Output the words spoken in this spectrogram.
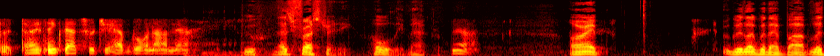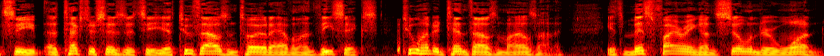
but I think that's what you have going on there. Ooh, that's frustrating. Holy mackerel! Yeah. All right. Good luck with that, Bob. Let's see. A texter says it's a, a 2000 Toyota Avalon V6, 210,000 miles on it. It's misfiring on cylinder one.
